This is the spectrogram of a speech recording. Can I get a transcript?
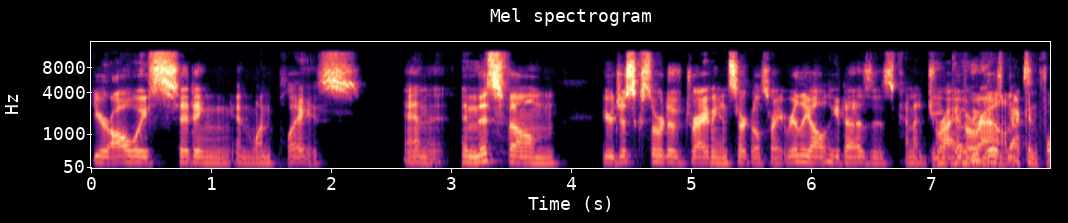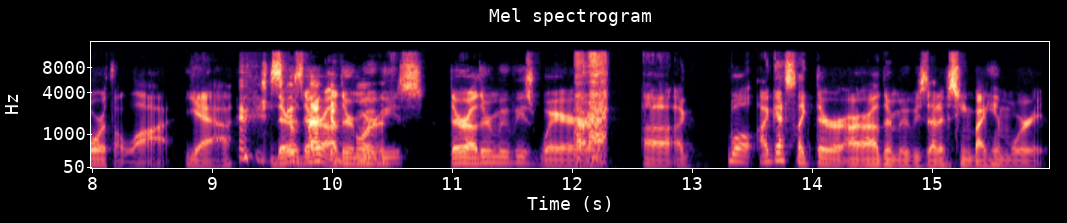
you're always sitting in one place. And in this film, you're just sort of driving in circles, right? Really, all he does is kind of He drive he around. goes back and forth a lot. Yeah. There there are other forth. movies there are other movies where uh I, well i guess like there are other movies that i've seen by him where it,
